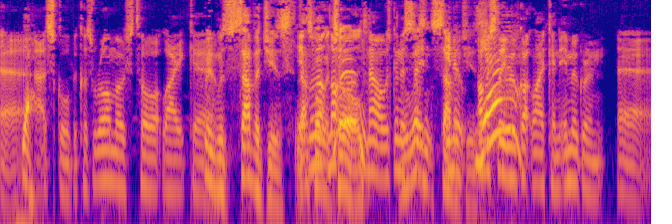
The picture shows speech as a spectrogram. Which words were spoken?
uh, Yeah. at school because we're almost taught like um, We was savages. Yeah, That's well, what not- we're not- told. No, I was going to say, wasn't you know, savages. obviously Yeah. we've got like an immigrant uh,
